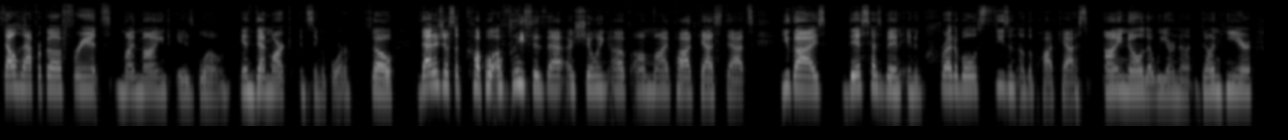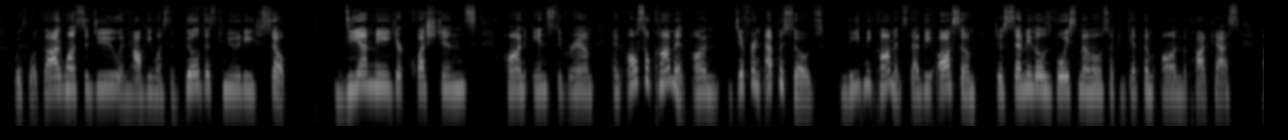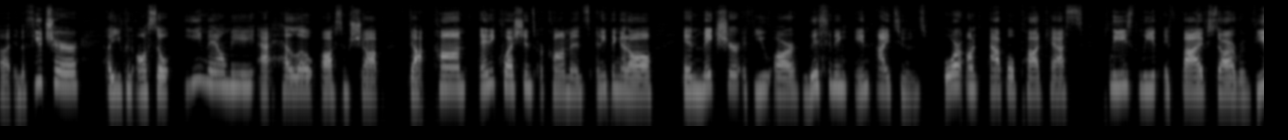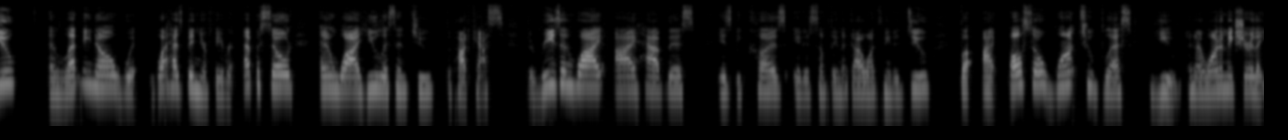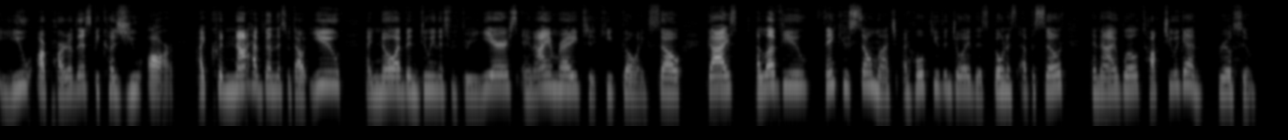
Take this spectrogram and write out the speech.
South Africa, France, my mind is blown. And Denmark and Singapore. So that is just a couple of places that are showing up on my podcast stats. You guys, this has been an incredible season of the podcast. I know that we are not done here with what God wants to do and how He wants to build this community. So, DM me your questions on Instagram and also comment on different episodes. Leave me comments. That'd be awesome. Just send me those voice memos so I can get them on the podcast uh, in the future. Uh, you can also email me at helloawesomeshop.com. Any questions or comments, anything at all. And make sure if you are listening in iTunes or on Apple Podcasts, please leave a five star review and let me know wh- what has been your favorite episode and why you listen to the podcast. The reason why I have this is because it is something that God wants me to do, but I also want to bless you. And I want to make sure that you are part of this because you are. I could not have done this without you. I know I've been doing this for three years and I am ready to keep going. So, guys, I love you. Thank you so much. I hope you've enjoyed this bonus episode, and I will talk to you again real soon.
